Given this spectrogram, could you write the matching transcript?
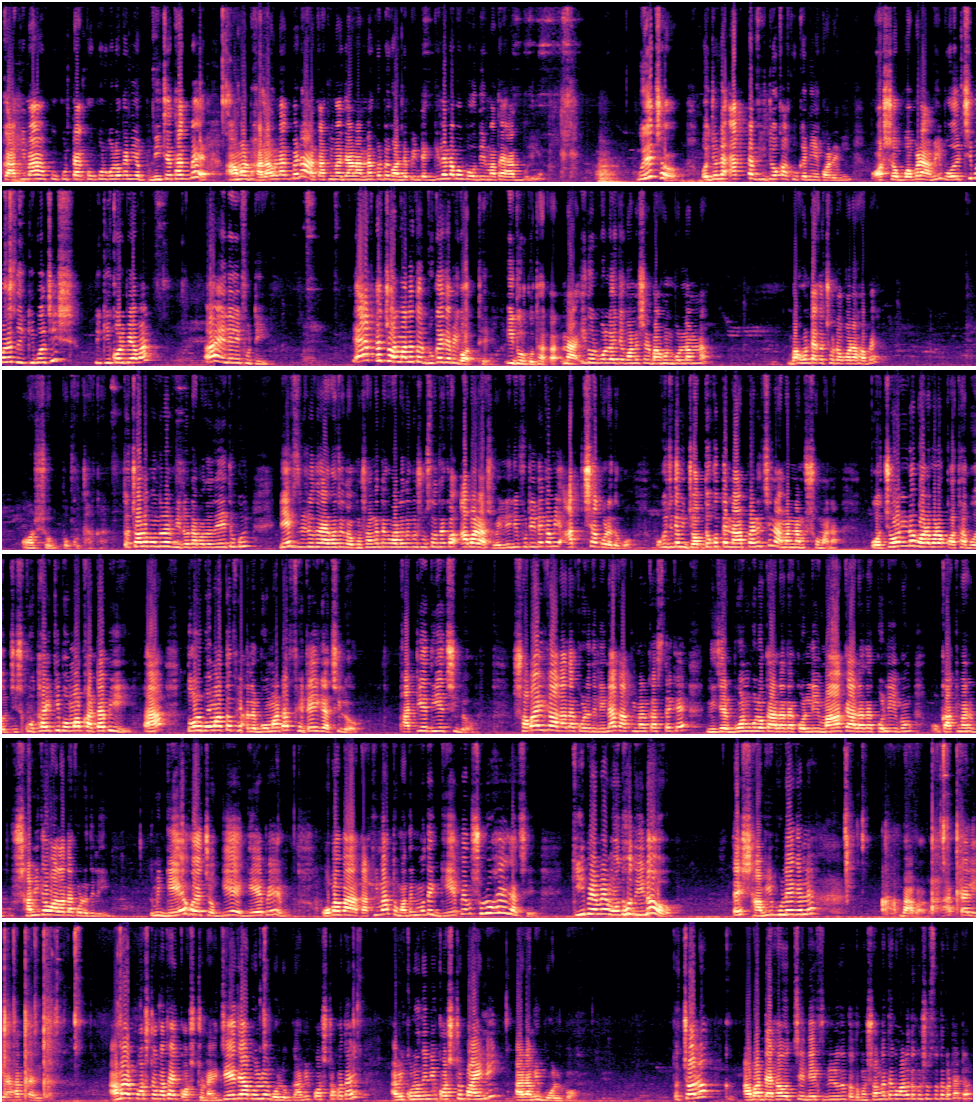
কাকিমা কুকুরটা, কুকুরগুলোকে নিয়ে নিচে থাকবে, আমার ভাড়াও লাগবে না, আর কাকিমা যা রান্না করবে, গন্ডে পিনটে গিলে নেব, বৌদির মাথায় হাত বুলিয়ে। বুঝেছ? ওই জন্য একটা ভিডিও কাকুকে নিয়ে করেনি। অসভ্য আমি বলছি বলে তুই কি বলছিস? তুই কি করবি আমার আয় এলিনি ফুটি। একটা চলমালে তো ঢুকে যাবি গর্থে ইঁদুর কোথাকা না, ইঁদুর বললে যে গণেশের বাহন বললাম না? বাহনটাকে ছোট করা হবে। অসভ্য কোথাকা তো চলো বন্ধুরা, ভিডিওটা দিয়ে এইটুকুই। নেক্সট ভিডিওতে দেখা হচ্ছে, তখন সঙ্গে থেকে ভালো থেকে, সুস্থ থেকো, আবার আসবে। লিলি ফুটিটাকে আমি আচ্ছা করে দেবো। ওকে যদি আমি জব্দ করতে না পারছি না আমার নাম সোমানা। প্রচণ্ড বড় বড় কথা বলছিস। কোথায় কি বোমা ফাটাবি? হ্যাঁ? তোর বোমা তো ফেলে বোমাটা ফেটেই গেছিল। ফাটিয়ে দিয়েছিল। সবাইকে আলাদা করে দিলি না কাকিমার কাছ থেকে? নিজের বোনগুলোকে আলাদা করলি, মাকে আলাদা করলি এবং ও কাকিমার স্বামীকেও আলাদা করে দিলি। তুমি গে হয়েছো গে গে প্রেম। ও বাবা, কাকিমা, তোমাদের মধ্যে গে প্রেম শুরু হয়ে গেছে। কি প্রেমে মধু দিল? তাই স্বামী ভুলে গেলে? বাবা হাততালিয়া হাততালিয়া আমার কষ্ট কথায় কষ্ট নাই। যে যা বলবে বলুক। আমি কষ্ট কথায়, আমি কোনোদিনই কষ্ট পাইনি আর আমি বলব। তো চলো, আবার দেখা হচ্ছে নেক্সট ভিডিওতে তখন সঙ্গে থেকে, ভালো থেকে, সুস্থ থাকো, টাটা।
